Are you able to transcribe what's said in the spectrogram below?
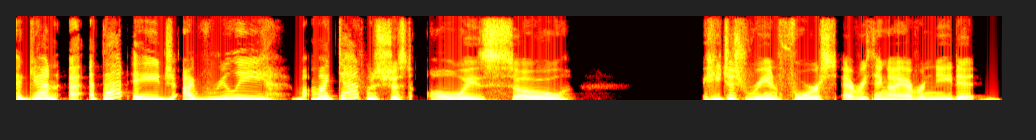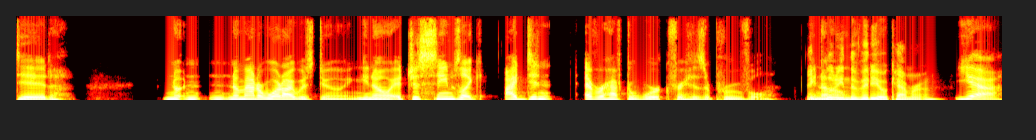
again at that age, I really my, my dad was just always so. He just reinforced everything I ever needed. Did no no matter what I was doing, you know. It just seems like I didn't ever have to work for his approval, you Including know? the video camera. Yeah.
